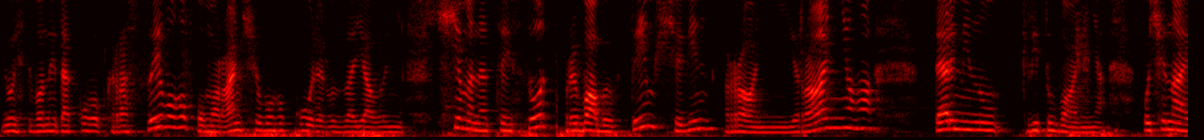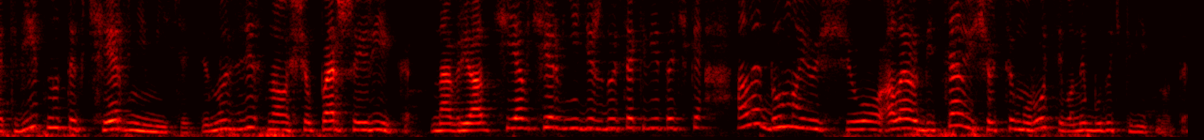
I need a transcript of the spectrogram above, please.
і ось вони такого красивого помаранчевого кольору заявлені. Ще мене цей сорт привабив тим, що він ранній, раннього терміну квітування. Починає квітнути в червні місяці. Ну, звісно, що перший рік навряд чи я в червні діждуся квіточки, але думаю, що але обіцяю, що в цьому році вони будуть квітнути.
